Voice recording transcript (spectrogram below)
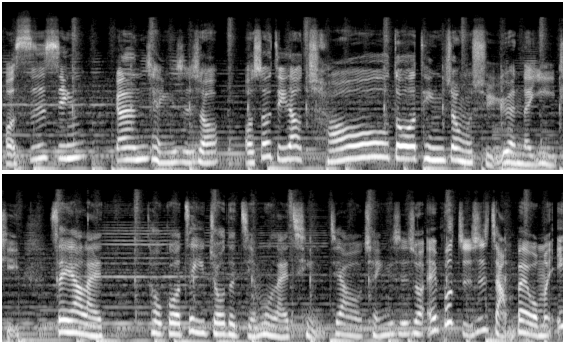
我私心跟陈医师说，我收集到超多听众许愿的议题，所以要来。透过这一周的节目来请教陈医师说，哎，不只是长辈，我们一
